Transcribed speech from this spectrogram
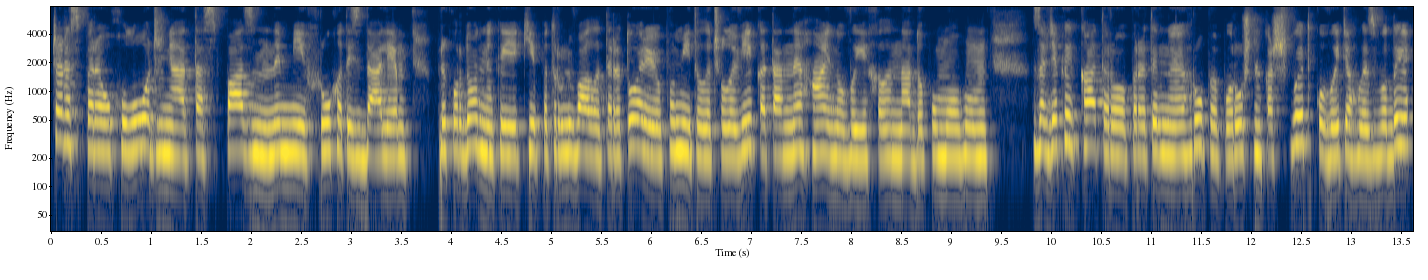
Через переохолодження та спазм не міг рухатись далі. Прикордонники, які патрулювали територію, помітили чоловіка та негайно виїхали на допомогу. Завдяки катеру оперативної групи порушника швидко витягли з води,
